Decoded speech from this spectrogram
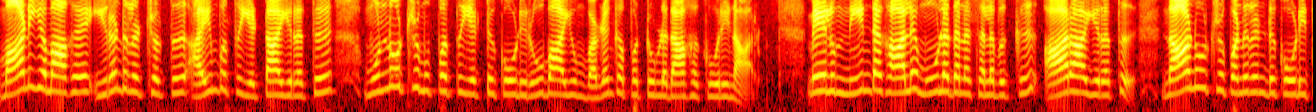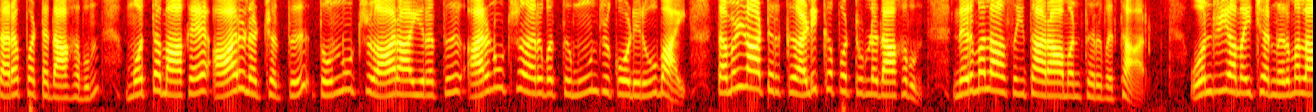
மானியமாக இரண்டு லட்சத்து ஐம்பத்து எட்டாயிரத்து முன்னூற்று முப்பத்தி எட்டு கோடி ரூபாயும் வழங்கப்பட்டுள்ளதாக கூறினார். மேலும் நீண்டகால மூலதன செலவுக்கு ஆறாயிரத்து நானூற்று பன்னிரண்டு கோடி தரப்பட்டதாகவும் மொத்தமாக ஆறு லட்சத்து தொன்னூற்று ஆறாயிரத்து அறுநூற்று அறுபத்து மூன்று கோடி ரூபாய் தமிழ்நாட்டிற்கு அளிக்கப்பட்டுள்ளதாகவும் நிர்மலா சீதாராமன் தெரிவித்தார். ஒன்றிய அமைச்சர் நிர்மலா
